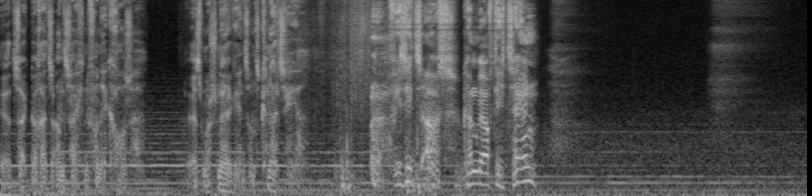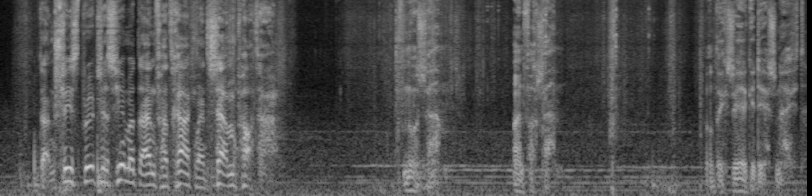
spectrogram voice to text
Er zeigt bereits Anzeichen von Nekrose. Es muss schnell gehen, sonst knallt's hier. Wie sieht's aus? Können wir auf dich zählen? Dann schließt Bridges hiermit einen Vertrag mit Sam Porter. Nur Sam. Einfach Sam. Und ich sehe GDs nicht.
